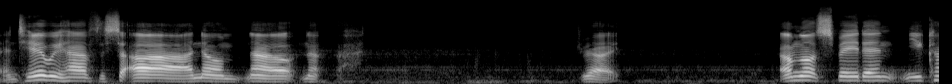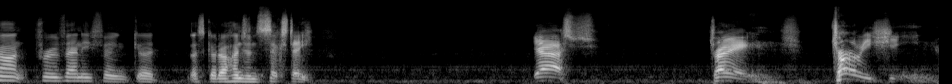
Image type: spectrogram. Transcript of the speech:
And here we have the... Ah, no, no, no. Right. I'm not speeding. You can't prove anything. Good. Let's go to 160. Yes! Trains! Charlie Sheen!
